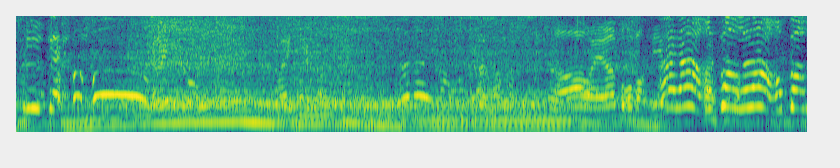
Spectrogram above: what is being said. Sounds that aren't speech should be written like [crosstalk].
plus [laughs] Ah ouais, là, pour repartir. Ah là, repars de là, repars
